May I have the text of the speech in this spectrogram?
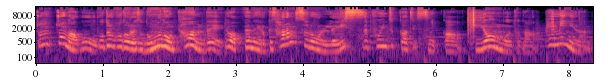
쫀쫀하고 보들보들해서 너무너무 편한데 이 앞에는 이렇게 사랑스러운 레이스 포인트까지 있으니까 귀여운 무드나 페미닌한,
